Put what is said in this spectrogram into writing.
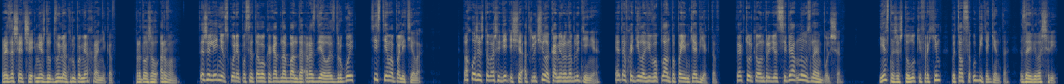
произошедшей между двумя группами охранников, продолжал Арвам. К сожалению, вскоре после того, как одна банда разделалась с другой, система полетела. Похоже, что ваше детище отключило камеру наблюдения. Это входило в его план по поимке объектов. Как только он придет в себя, мы узнаем больше. Ясно же, что Лук Ифрахим пытался убить агента, заявила Шри.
